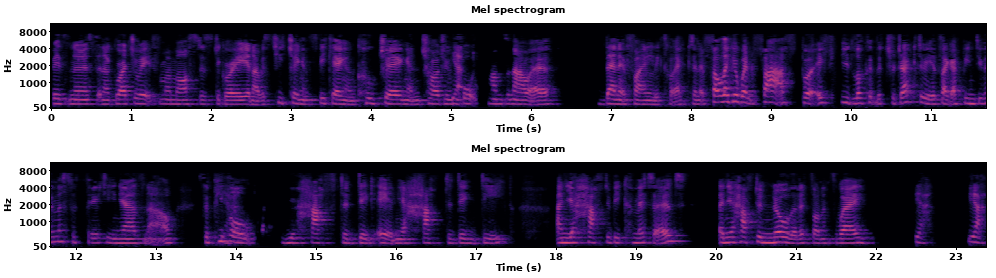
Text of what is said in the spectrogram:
business and I graduated from a master's degree and I was teaching and speaking and coaching and charging yeah. 40 pounds an hour. Then it finally clicked and it felt like it went fast. But if you look at the trajectory, it's like I've been doing this for 13 years now. So people, yeah. you have to dig in, you have to dig deep. and you have to be committed and you have to know that it's on its way. Yeah. Yeah.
